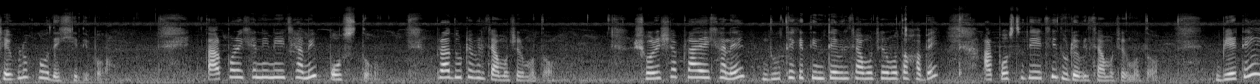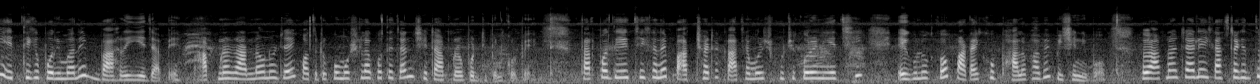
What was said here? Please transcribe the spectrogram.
সেগুলোকেও দেখিয়ে দিব। তারপর এখানে নিয়েছি আমি পোস্ত, প্রায় দু টেবিল চামচের মতো। সরিষা প্রায় এখানে দু থেকে তিন টেবিল চামচের মতো হবে, আর পোস্ত দিয়েছি দু টেবিল চামচের মতো। বেটে এর থেকে পরিমাণে বাড়িয়ে যাবে। আপনার রান্না অনুযায়ী কতটুকু মশলা করতে চান সেটা আপনার উপর ডিপেন্ড করবে। তারপর দিয়েছি এখানে পাঁচ ছয়টা কাঁচামরিচ কুচি করে নিয়েছি। এগুলোকেও পাটায় খুব ভালোভাবে পিষে নিব। তবে আপনার চাইলে এই কাজটা কিন্তু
